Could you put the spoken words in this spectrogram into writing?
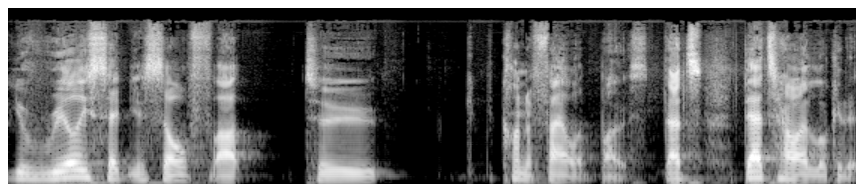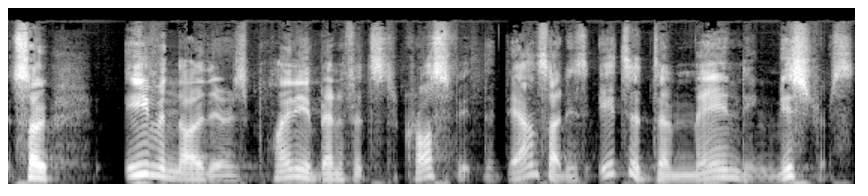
you're really setting yourself up to kind of fail at both. That's that's how I look at it. So even though there's plenty of benefits to CrossFit, the downside is it's a demanding mistress.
